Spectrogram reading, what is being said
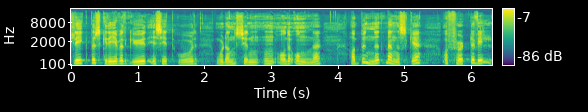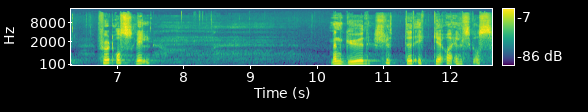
Slik beskriver Gud i sitt ord hvordan synden og det onde har bundet mennesket og ført det vill, ført oss vill. Men Gud slutter ikke å elske oss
